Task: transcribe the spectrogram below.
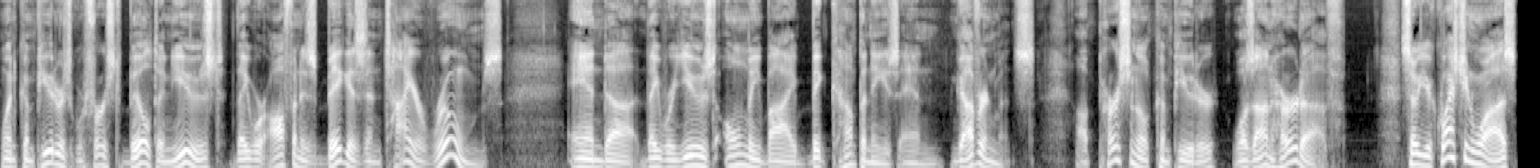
When computers were first built and used, they were often as big as entire rooms and uh, they were used only by big companies and governments. A personal computer was unheard of. So your question was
